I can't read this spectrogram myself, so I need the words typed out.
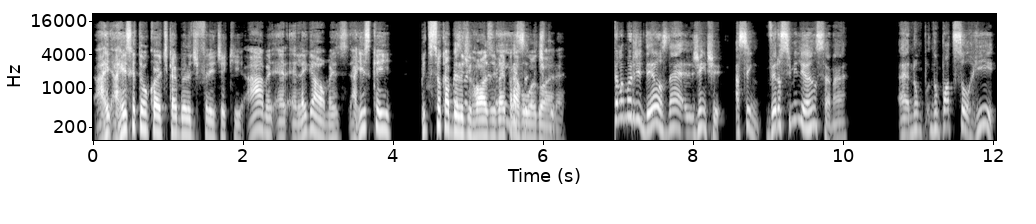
Arrisca ter um corte de cabelo diferente aqui. Ah, mas é, é legal, mas arrisca aí. Pinta seu cabelo mas, de rosa é, e vai pra isso, rua tipo, agora. Pelo amor de Deus, né? Gente, assim, verossimilhança, né? É, não, não pode sorrir,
